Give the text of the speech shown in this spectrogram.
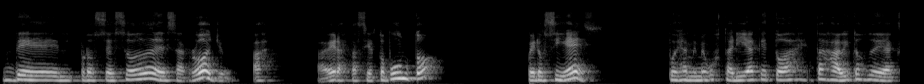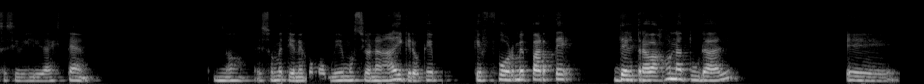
del proceso de desarrollo. A ver, hasta cierto punto, pero sí es. Pues a mí me gustaría que todos estos hábitos de accesibilidad estén. No, eso me tiene como muy emocionada y creo que, que forme parte del trabajo natural. eh,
